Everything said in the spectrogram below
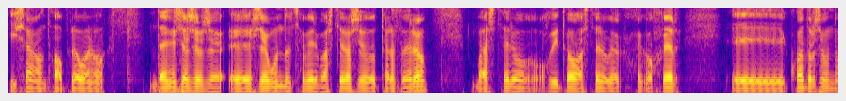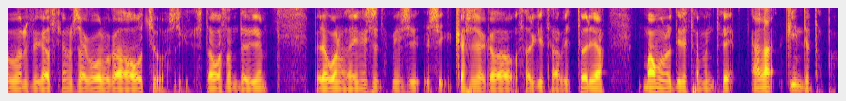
y se ha notado. Pero bueno, Danés ha sido eh, segundo, Xavier Bastero ha sido tercero. Bastero, ojito a Bastero que acaba de coger eh, 4 segundos de bonificación, se ha colocado a 8, así que está bastante bien. Pero bueno, Dainese también casi se ha quedado cerquita de la victoria. Vámonos directamente a la quinta etapa.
